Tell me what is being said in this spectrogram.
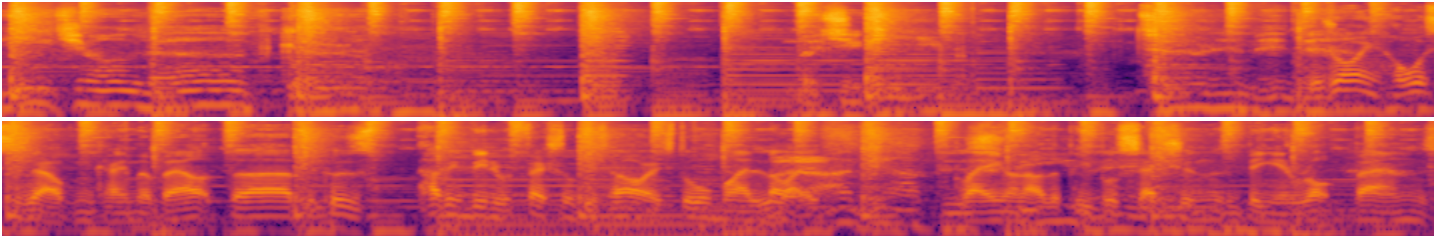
need your love, girl. But you keep turning me The. Drawing Horses album came about uh, because having been a professional guitarist all my life, playing on other people's sessions and being in rock bands,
